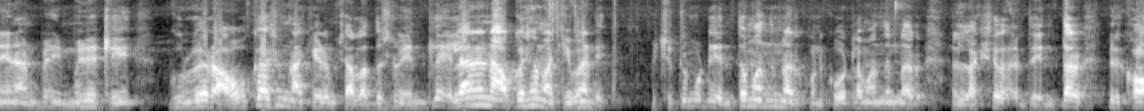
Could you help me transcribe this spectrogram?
నేను అనిపి ఇమ్మీడియట్లీ గురుగారు అవకాశం నాకు ఇవ్వడం చాలా అదృష్టం. ఎంత ఎలానైనా అవకాశం నాకు ఇవ్వండి. మీ చుట్టుముట్టు ఎంతమంది ఉన్నారు? కొన్ని కోట్ల మంది ఉన్నారు. లక్షల ఎంత మీరు కా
